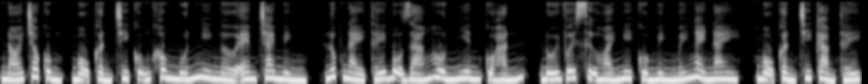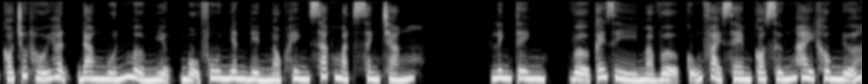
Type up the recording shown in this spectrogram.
nói cho cùng, mộ cần chi cũng không muốn nghi ngờ em trai mình, lúc này thấy bộ dáng hồn nhiên của hắn, đối với sự hoài nghi của mình mấy ngày nay, mộ cần chi cảm thấy có chút hối hận, đang muốn mở miệng, mộ phu nhân Điền Ngọc Hinh sắc mặt xanh trắng. Linh tinh, vợ cái gì mà vợ cũng phải xem có xứng hay không nữa.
